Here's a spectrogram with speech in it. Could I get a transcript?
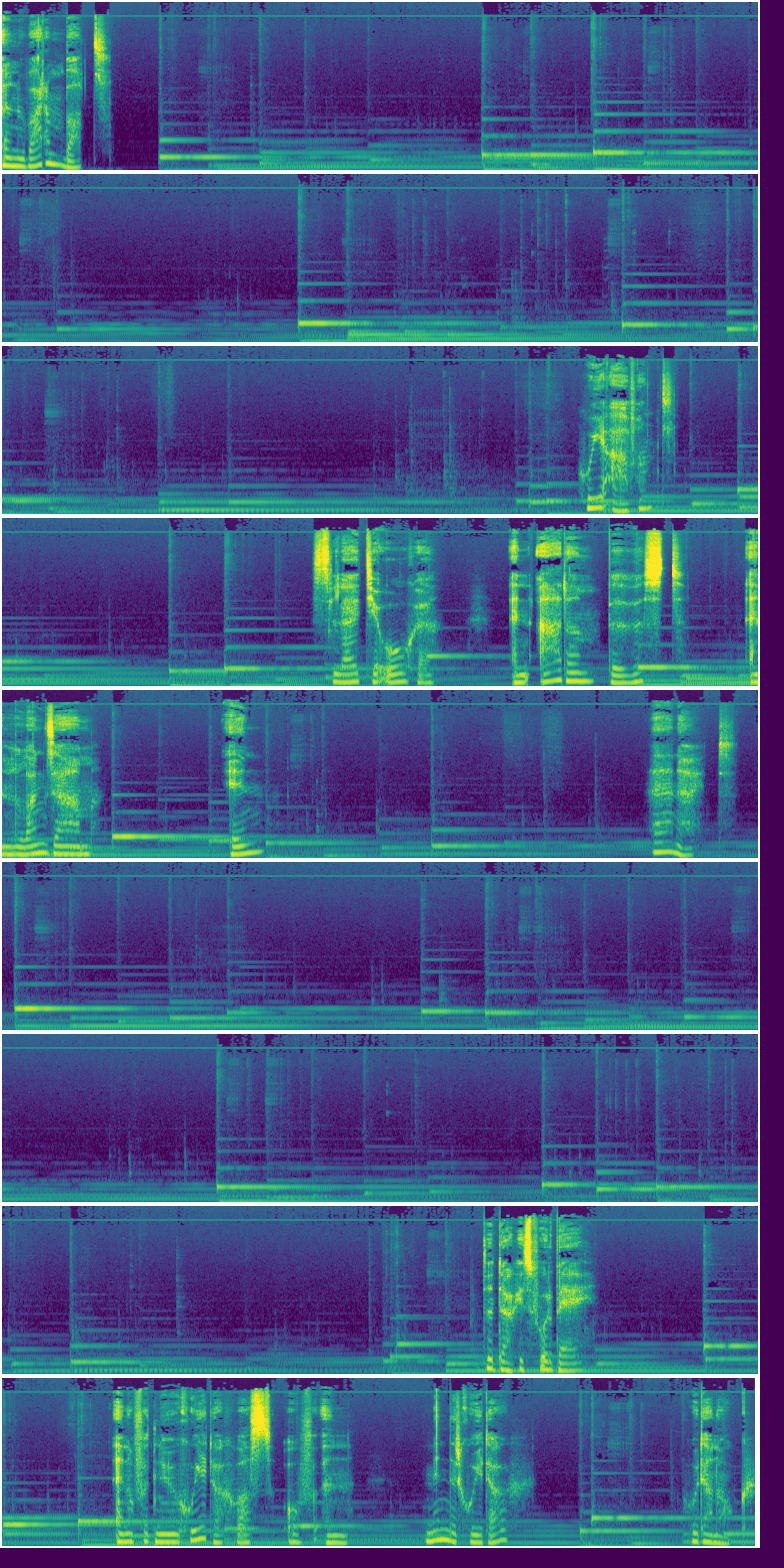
Een warm bad. Goedenavond. Sluit je ogen en adem bewust en langzaam in en uit. De dag is voorbij. Of het nu een goede dag was of een minder goede dag, hoe dan ook,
